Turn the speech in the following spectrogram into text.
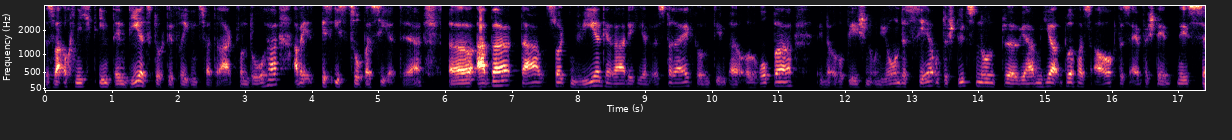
das war auch nicht intendiert durch den Friedensvertrag von Doha, aber es ist so passiert. Ja. Äh, aber da sollten wir gerade hier in Österreich und in äh, Europa, in der Europäischen Union, das sehr unterstützen und äh, wir haben hier durchaus auch das Einverständnis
